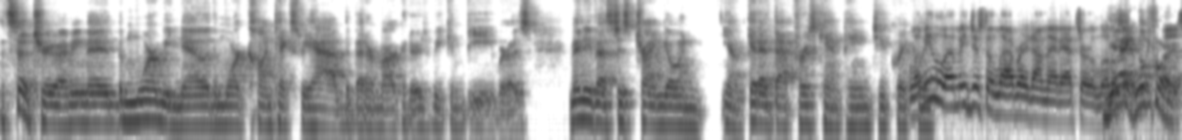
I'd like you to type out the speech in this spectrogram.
It's so true. I mean, the the more we know, the more context we have, the better marketers we can be. Whereas many of us just try and go and you know get out that first campaign too quickly. Let me let me just elaborate on that answer a little yeah, bit. Yeah, go for it.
